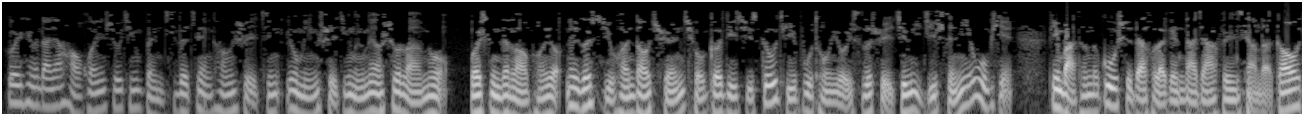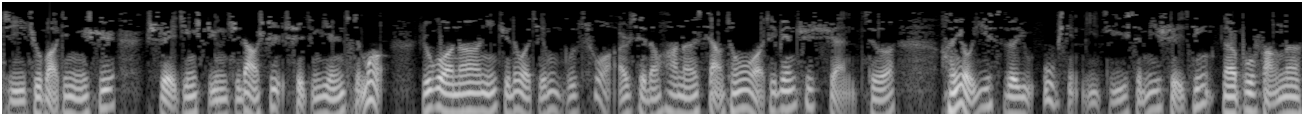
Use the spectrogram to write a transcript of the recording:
各位听众，大家好，欢迎收听本期的健康水晶，又名水晶能量说栏目。我是你的老朋友，那个喜欢到全球各地去搜集不同有意思的水晶以及神秘物品，并把他们的故事带回来跟大家分享的高级珠宝鉴定师、水晶使用指导师、水晶猎人子墨。如果呢，您觉得我节目不错，而且的话呢，想从我这边去选择很有意思的物品以及神秘水晶，那不妨呢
